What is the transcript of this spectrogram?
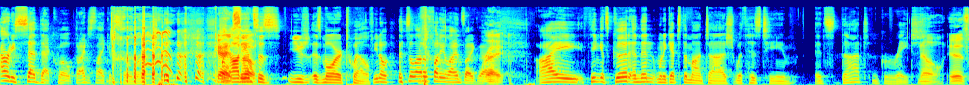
I already said that quote, but I just like it so much. Okay, My audience so, is usually is more twelve. You know, there's a lot of funny lines like that. right. I think it's good, and then when it gets to the montage with his team, it's not great. No, it is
